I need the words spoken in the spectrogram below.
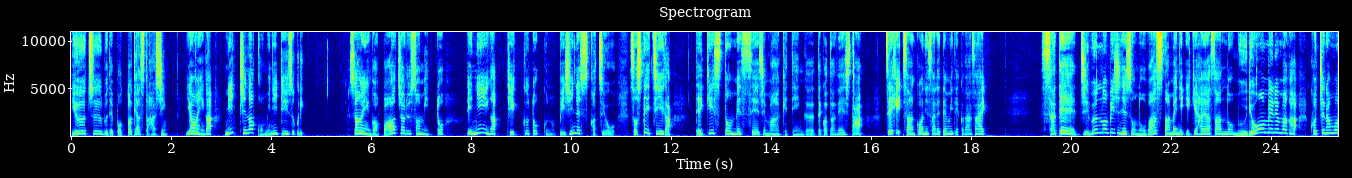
YouTube でポッドキャスト発信4位がニッチなコミュニティ作り3位がバーチャルサミットで2位が TikTok のビジネス活用そして1位がテキストメッセージマーケティングってことでした是非参考にされてみてください。さて自分のビジネスを伸ばすために池早さんの無料メルマガこちらも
